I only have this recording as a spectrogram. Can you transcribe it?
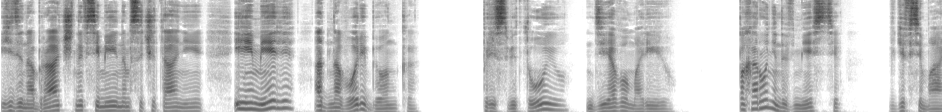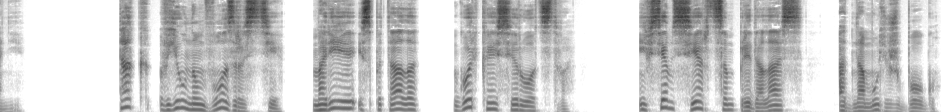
единобрачны в семейном сочетании и имели одного ребенка, Пресвятую Деву Марию, похоронены вместе в Гефсимании. Так в юном возрасте Мария испытала горькое сиротство и всем сердцем предалась одному лишь Богу.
